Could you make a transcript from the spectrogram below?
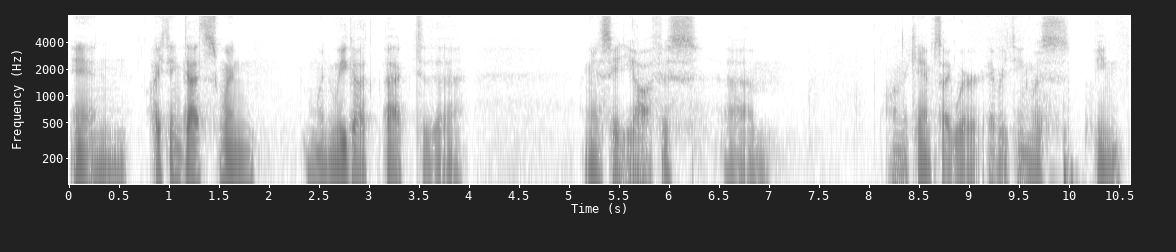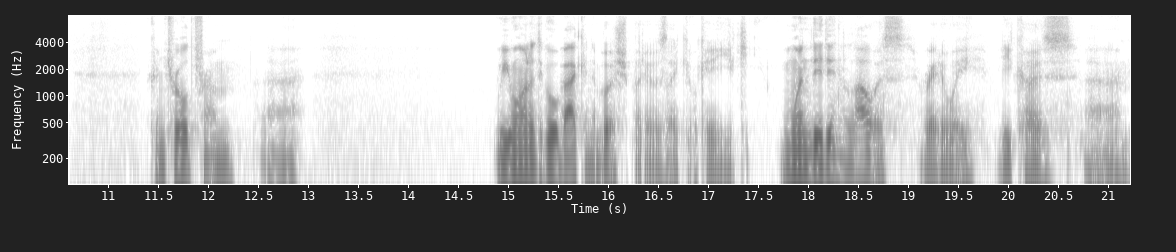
and i think that's when when we got back to the i'm gonna say the office um, on the campsite where everything was being controlled from. Uh, we wanted to go back in the bush, but it was like, okay, you one didn't allow us right away because um,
